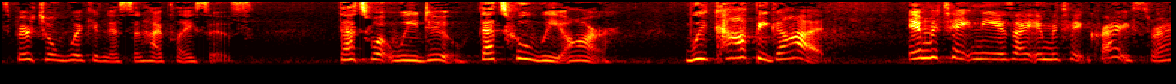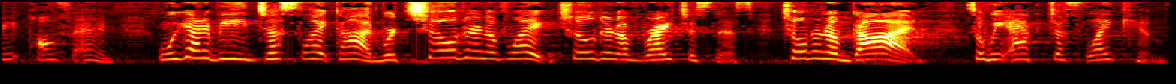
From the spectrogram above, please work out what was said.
Spiritual wickedness in high places. That's what we do, that's who we are. We copy God. Imitate me as I imitate Christ, right? Paul said. We got to be just like God. We're children of light, children of righteousness, children of God. So we act just like him.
